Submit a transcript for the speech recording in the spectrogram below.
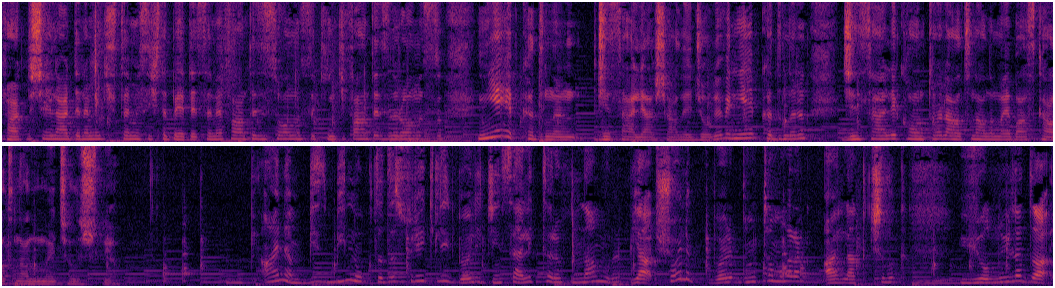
farklı şeyler denemek istemesi, işte BDSM fantezisi olması, kinky fanteziler olması. Niye hep kadınların cinselliği aşağılayıcı oluyor ve niye hep kadınların cinselliği kontrol altına alınmaya, baskı altına alınmaya çalışılıyor? Aynen biz bir noktada sürekli böyle cinsellik tarafından vurup ya şöyle böyle bunu tam olarak ahlakçılık yoluyla da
